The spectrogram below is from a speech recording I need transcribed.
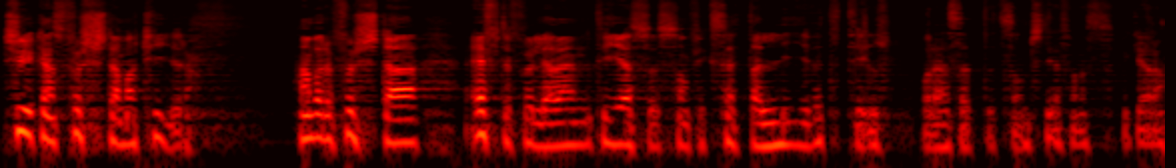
kyrkans första martyr. Han var den första efterföljaren till Jesus som fick sätta livet till på det här sättet som Stefanus fick göra.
